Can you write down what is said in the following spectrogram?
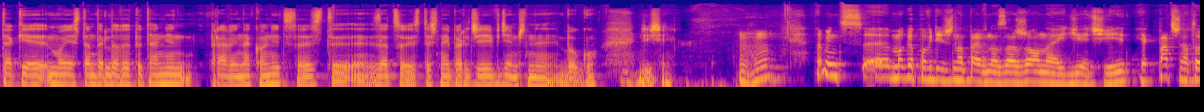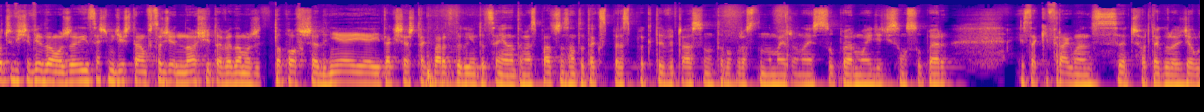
Takie moje standardowe pytanie prawie na koniec to jest, y, za co jesteś najbardziej wdzięczny Bogu dzisiaj? Mhm. No więc e, mogę powiedzieć, że na pewno za żonę i dzieci. Jak patrzę na to, oczywiście wiadomo, że jesteśmy gdzieś tam w codzienności, to wiadomo, że to powszednieje i tak się aż tak bardzo tego nie docenia. Natomiast patrząc na to tak z perspektywy czasu, no to po prostu no, moja żona jest super, moje dzieci są super. Jest taki fragment z czwartego rozdziału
